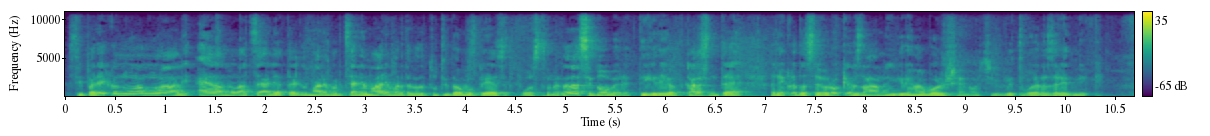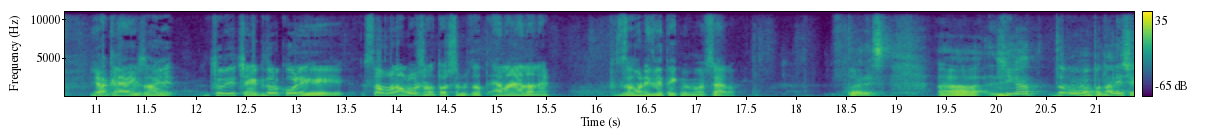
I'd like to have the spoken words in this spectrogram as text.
Si pa rekel 0-0 ali 1-0 celje, tako Maribor celje, Maribor, tako da tudi damo 50 postov. Tako da si dober, ti gre, odkar sem te rekel, da se v roke vzame gre na boljše, no, če bi bil tvoj razrednik. Ja, glej, zdaj, tudi če je kdorkoli samo naložen, točno da 1-1, ne. Za oni dve tekmi ima vseeno. To je res. Uh, žiga, da bomo pa dali še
